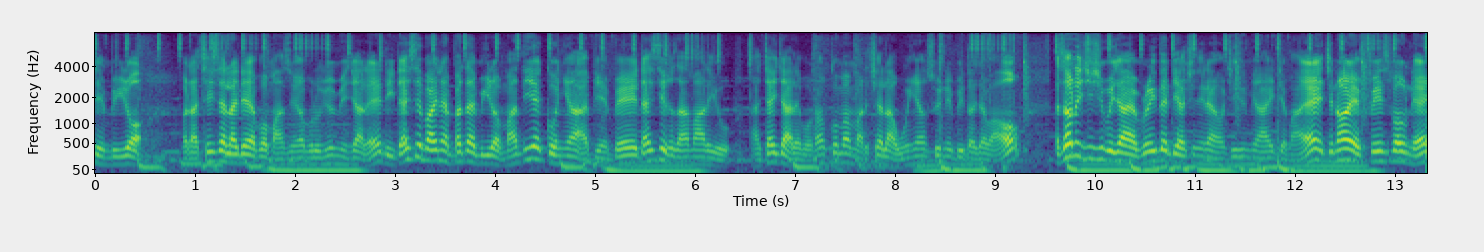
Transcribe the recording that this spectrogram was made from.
တင်ပြီးတော့ဟောဒါချိတ်ဆက်လိုက်တဲ့အပေါ်မှာဆိုရင်ဘယ်လိုမျိုးမြင်ကြလဲဒီတိုက်စစ်ပိုင်းနဲ့ပတ်သက်ပြီးတော့မာတီရဲ့ကွန်ညာအပြင်ဘယ်တိုက်စစ်ကစားသမားတွေကိုဒါကြိုက်ကြတယ်ပေါ့နော်ကွန်မန့်မှာတစ်ချက်လောက်ဝင်ရောက်ဆွေးနွေးပေးတော့ကြပါဦးအစောနေ့ကြည့်ရှုပေးကြတဲ့ပရိသတ်တရားရှင်တွေကိုကျေးဇူးအများကြီးတင်ပါတယ်ကျွန်တော်ရဲ့ Facebook နဲ့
